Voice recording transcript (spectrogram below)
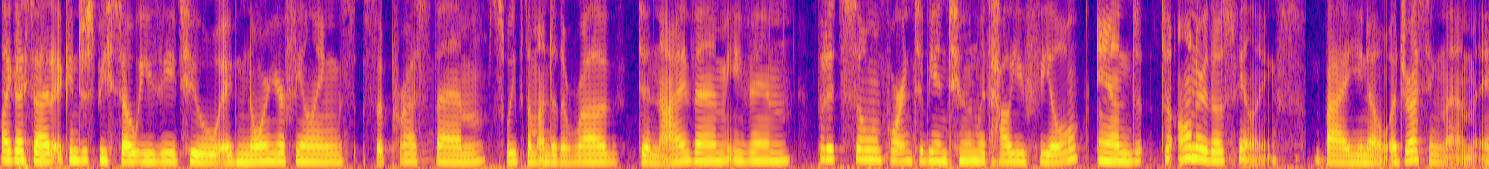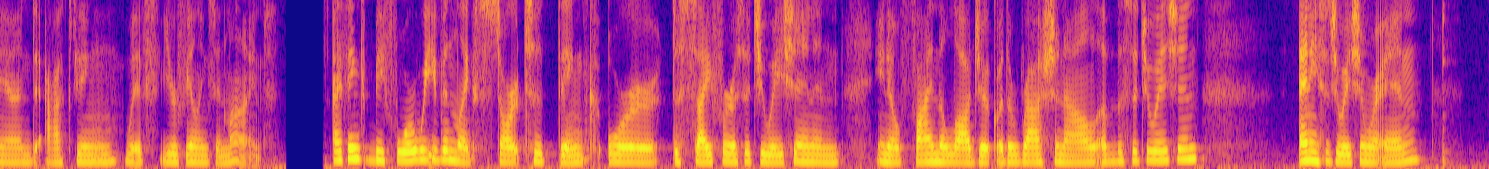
Like I said, it can just be so easy to ignore your feelings, suppress them, sweep them under the rug, deny them even. But it's so important to be in tune with how you feel and to honor those feelings by, you know, addressing them and acting with your feelings in mind. I think before we even like start to think or decipher a situation and, you know, find the logic or the rationale of the situation, any situation we're in,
